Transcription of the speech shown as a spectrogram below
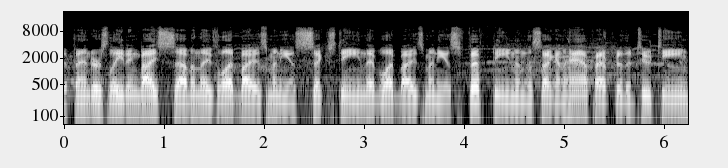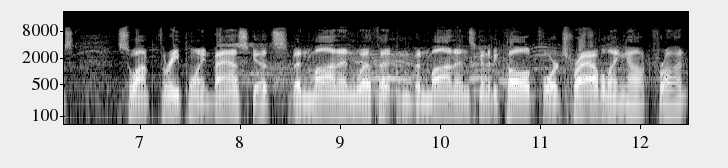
Defenders leading by seven. They've led by as many as 16. They've led by as many as 15 in the second half after the two teams swapped three point baskets. Van Manen with it, and Van Manen's going to be called for traveling out front.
